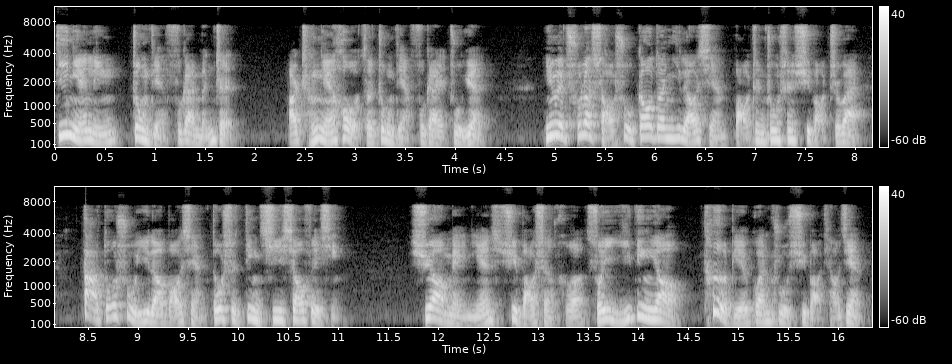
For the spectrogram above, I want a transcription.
低年龄重点覆盖门诊，而成年后则重点覆盖住院。因为除了少数高端医疗险保证终身续保之外，大多数医疗保险都是定期消费型，需要每年续保审核，所以一定要特别关注续保条件，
